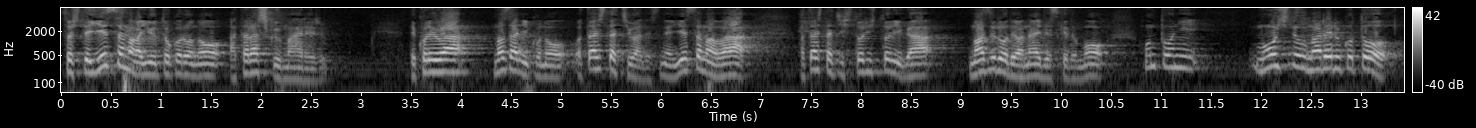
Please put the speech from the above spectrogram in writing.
そしてイエス様が言うところの新しく生まれる。でこれはまさにこの私たちはですねイエス様は私たち一人一人がマズローではないですけども本当にもう一度生まれることを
